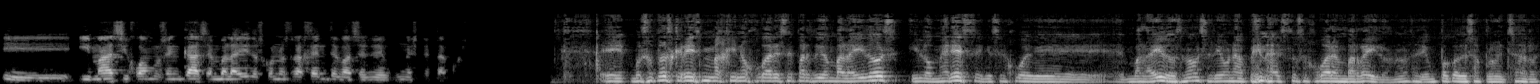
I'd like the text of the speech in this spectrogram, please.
y, y, más si jugamos en casa, en Balaídos con nuestra gente, va a ser un espectáculo. Eh, vosotros queréis, me imagino, jugar ese partido en Balaídos y lo merece que se juegue en Balaídos, ¿no? Sería una pena esto se jugara en Barreiro, ¿no? Sería un poco desaprovechar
